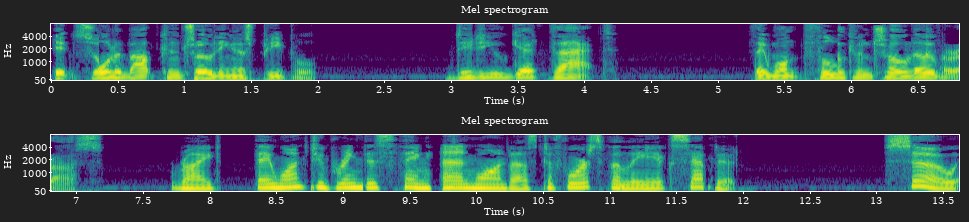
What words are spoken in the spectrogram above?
It's all about controlling us people. Did you get that? They want full control over us. Right, they want to bring this thing and want us to forcefully accept it. So,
